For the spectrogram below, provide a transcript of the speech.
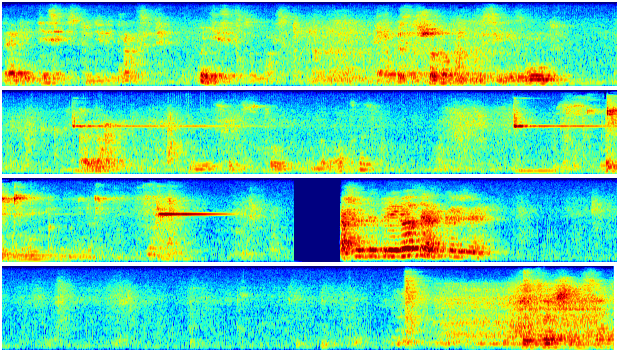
Далее 10 119. Ну, 10 120. Это что? Сигизмунд в канале. 120? что ты привез, расскажи. Пятьсот шестьдесят.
